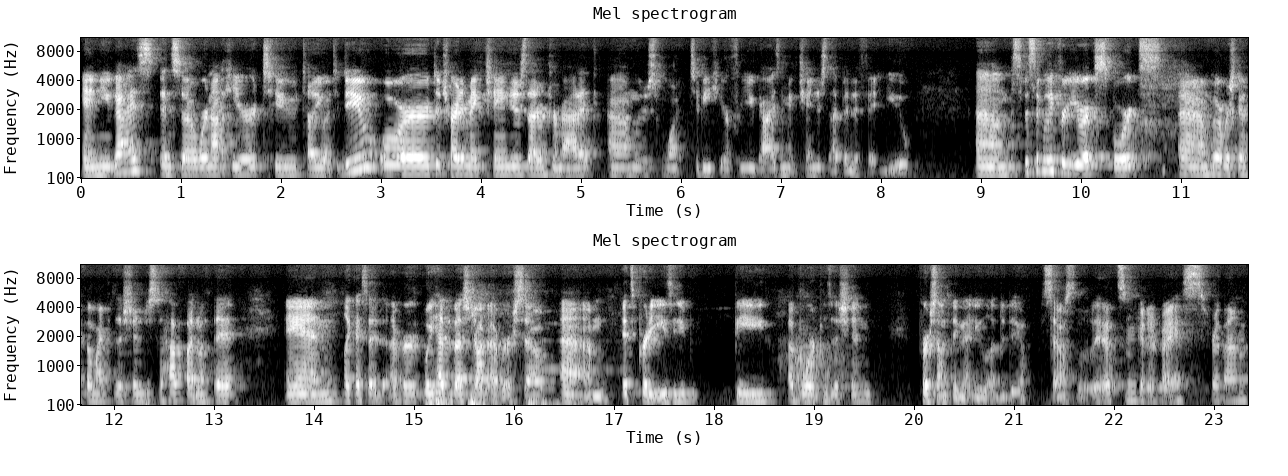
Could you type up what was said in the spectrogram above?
and you guys, and so we're not here to tell you what to do or to try to make changes that are dramatic. Um, we just want to be here for you guys and make changes that benefit you. Um, specifically for UREC Sports, um, whoever's going to fill my position, just to have fun with it and like I said, ever we had the best job ever. So um, it's pretty easy to be a board position for something that you love to do. So absolutely, that's some good advice for them.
